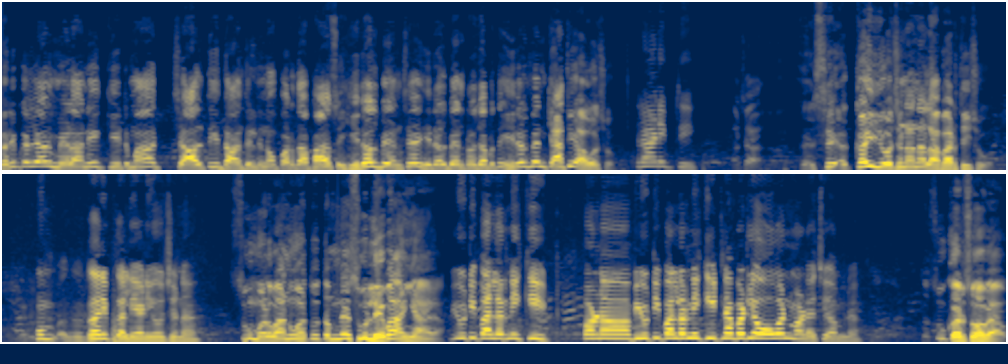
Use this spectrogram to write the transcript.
ગરીબ કલ્યાણ મેળાની કીટમાં ચાલતી ધાંધલીનો પર્દાફાશ હિરલબેન છે. હિરલબેન પ્રજાપતિ હિરલબેન ક્યાંથી આવો છો? રાણીપથી. અચ્છા કઈ યોજનાના લાભાર્થી છો? હું ગરીબ કલ્યાણ યોજના. શું મળવાનું હતું તમને? શું લેવા અહીંયા આવ્યા બ્યુટી પાર્લરની કીટ. પણ બ્યુટી પાર્લરની કીટના બદલે ઓવન મળે છે અમને. તો શું કરશો હવે આ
